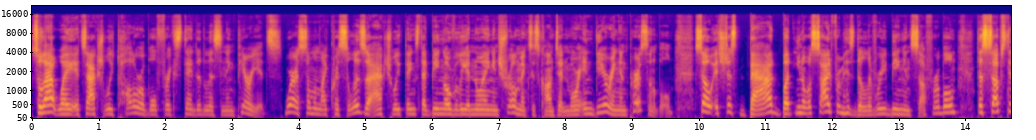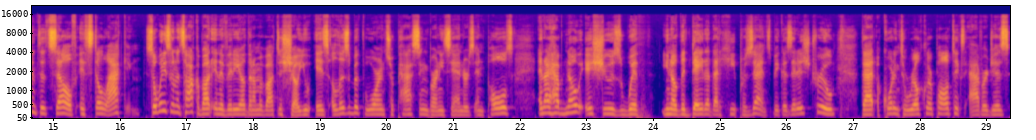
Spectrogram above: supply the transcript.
so that way it's actually tolerable for extended listening periods. Whereas someone like Chris Cillizza actually thinks that being overly annoying and shrill makes his content more endearing and personable. So it's just bad, but, you know, aside from his delivery being insufferable, the substance itself is still lacking. So what he's going to talk about in a video that I'm about to show you is Elizabeth Warren surpassing Bernie Sanders in polls, and I have no issues with you know the data that he presents because it is true that according to real clear politics averages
